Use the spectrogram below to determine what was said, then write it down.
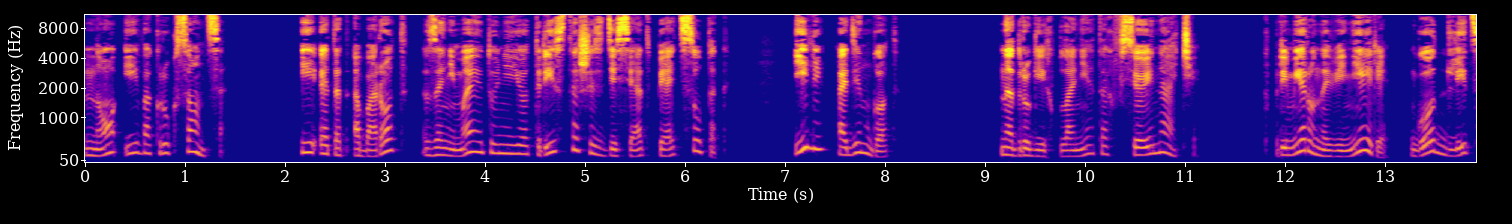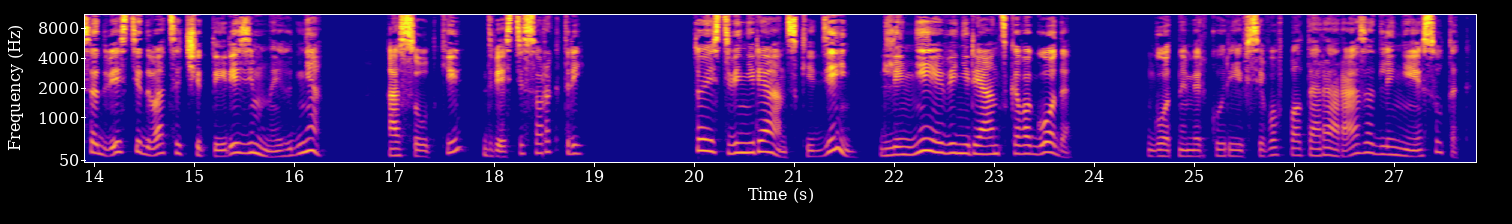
но и вокруг Солнца. И этот оборот занимает у нее 365 суток, или один год. На других планетах все иначе. К примеру, на Венере год длится 224 земных дня, а сутки — 243. То есть венерианский день длиннее венерианского года. Год на Меркурии всего в полтора раза длиннее суток.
